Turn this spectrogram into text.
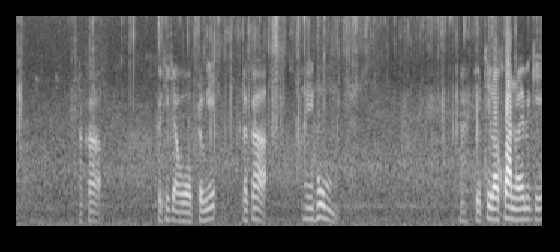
ๆ แล้วก็เพื่อที่จะโอบตรงนี้ แล้วก็ให้หุ้ม จุดที่เราคว้านไว้เมื่อกี้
